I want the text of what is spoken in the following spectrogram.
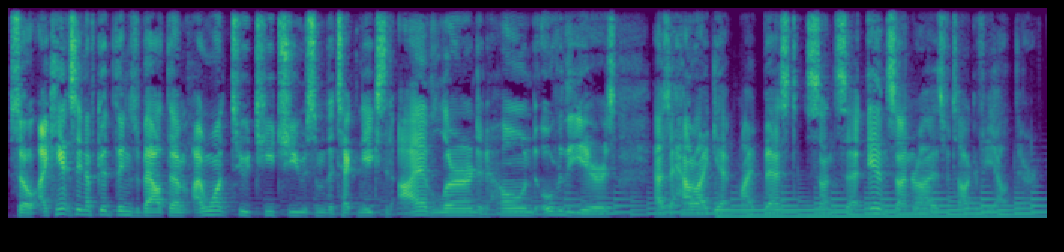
So I can't say enough good things about them. I want to teach you some of the techniques that I have learned and honed over the years as to how I get my best sunset and sunrise photography out there.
